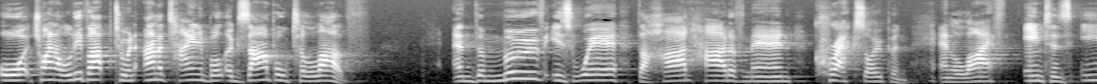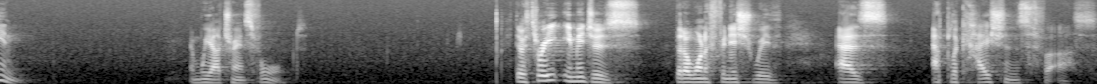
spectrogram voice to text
or trying to live up to an unattainable example to love. And the move is where the hard heart of man cracks open and life enters in and we are transformed. There are three images that I want to finish with as applications for us.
